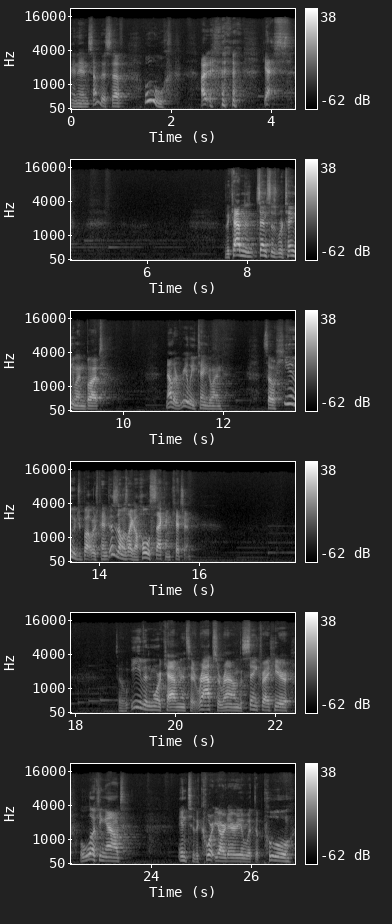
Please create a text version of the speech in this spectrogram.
And then some of this stuff, ooh, I, yes. The cabinet senses were tingling, but now they're really tingling. So huge butler's pantry. This is almost like a whole second kitchen. So even more cabinets. It wraps around the sink right here, looking out into the courtyard area with the pool.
